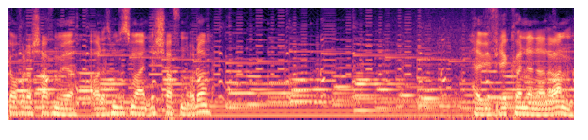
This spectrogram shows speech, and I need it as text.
Ich hoffe, das schaffen wir. Aber das müssen wir eigentlich schaffen, oder? Hey, wie viele können denn da dran?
